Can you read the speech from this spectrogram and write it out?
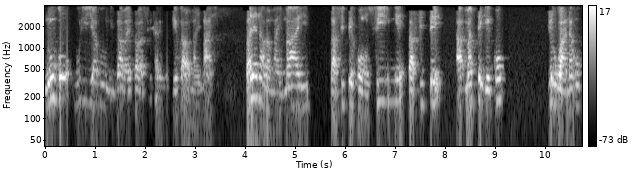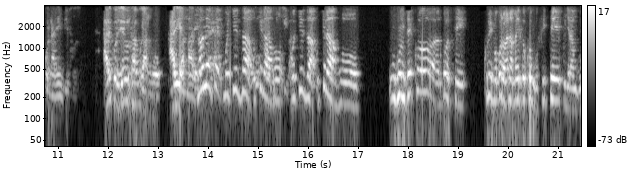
Nubwo buriya bundi bwabaye bw'abasirikare bukwiye bw'abamayimayi bariya ni abamayimayi bafite konsinye bafite amategeko y'u rwanda nk'uko nari mbivuze. Ariko rero nkavuga ngo ariya mareta none se mukiza ukiri aho mukiza ukiri aho nkunze ko rwose kuri uyu mugoroba nta mahirwe ko ngufite kugira ngo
